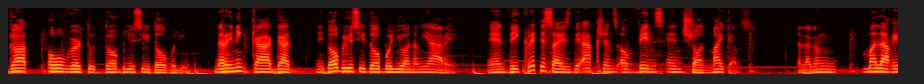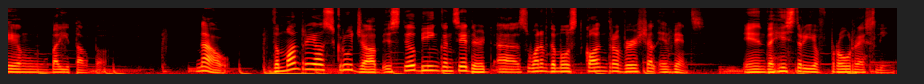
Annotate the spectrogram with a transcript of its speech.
got over to WCW. Narinig kagad ni WCW ang nangyari and they criticized the actions of Vince and Shawn Michaels. Talagang malaki ang balitang to. Now, the Montreal Screwjob is still being considered as one of the most controversial events in the history of pro wrestling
